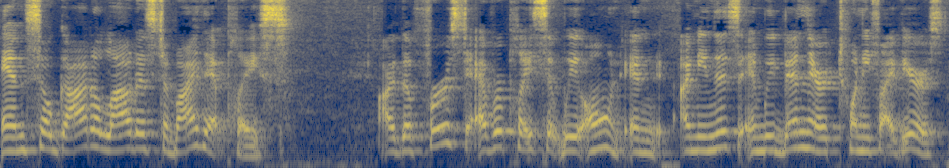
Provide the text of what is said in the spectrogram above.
And so God allowed us to buy that place. Are the first ever place that we owned. And I mean this and we've been there 25 years.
